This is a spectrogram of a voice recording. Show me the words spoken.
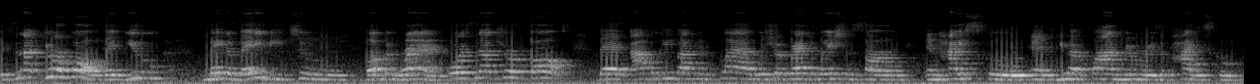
It's not your fault that you made a baby to bump and grind, or it's not your fault that I Believe I Can Fly was your graduation song in high school and you have fond memories of high school.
